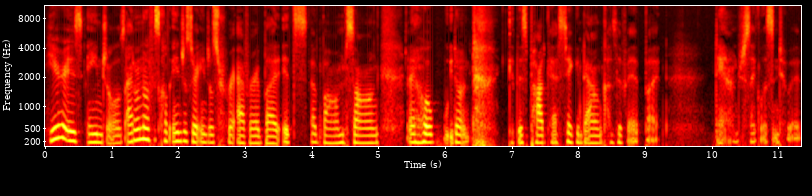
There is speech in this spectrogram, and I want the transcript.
here is Angels. I don't know if it's called Angels or Angels Forever, but it's a bomb song. And I hope we don't get this podcast taken down because of it. But damn, just like listen to it,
